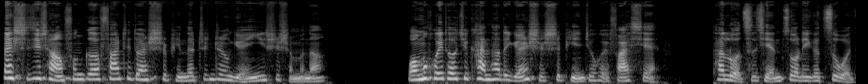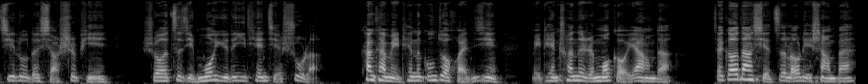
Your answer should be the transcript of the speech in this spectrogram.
但实际上，峰哥发这段视频的真正原因是什么呢？我们回头去看他的原始视频，就会发现，他裸辞前做了一个自我记录的小视频，说自己摸鱼的一天结束了，看看每天的工作环境，每天穿的人模狗样的，在高档写字楼里上班。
